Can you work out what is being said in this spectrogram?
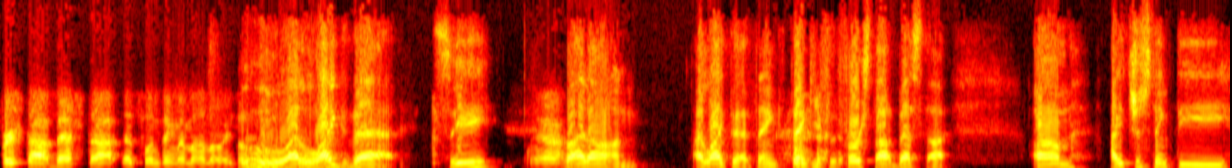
First thought, best thought. That's one thing my mom always. Ooh, I like that. See? Yeah. Right on. I like that. Thank thank you for the first thought, best thought. Um, I just think the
